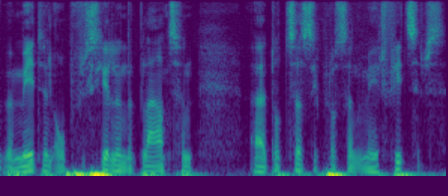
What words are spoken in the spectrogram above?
We, meten op verschillende plaatsen uh, tot 60% meer fietsers.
